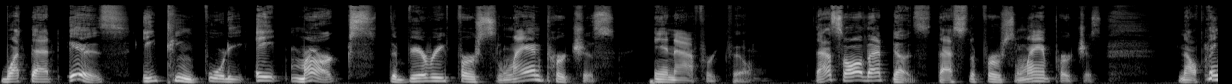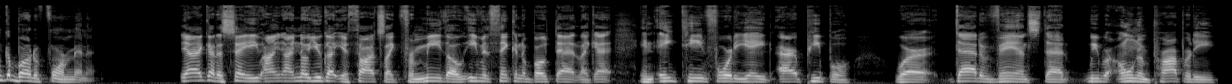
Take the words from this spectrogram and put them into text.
what that is, 1848 marks the very first land purchase in Africville. That's all that does. That's the first land purchase. Now think about it for a minute. Yeah, I gotta say, I, I know you got your thoughts. Like for me though, even thinking about that, like at, in 1848, our people were that advanced that we were owning property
